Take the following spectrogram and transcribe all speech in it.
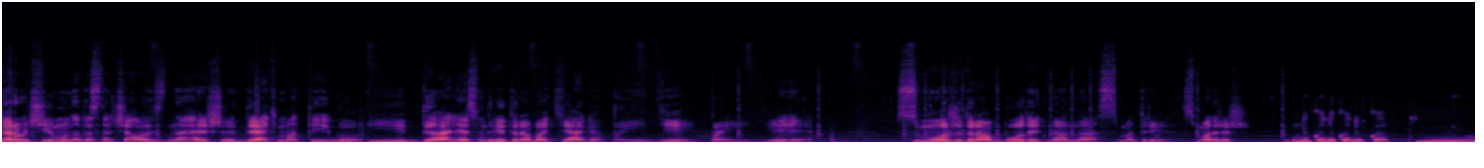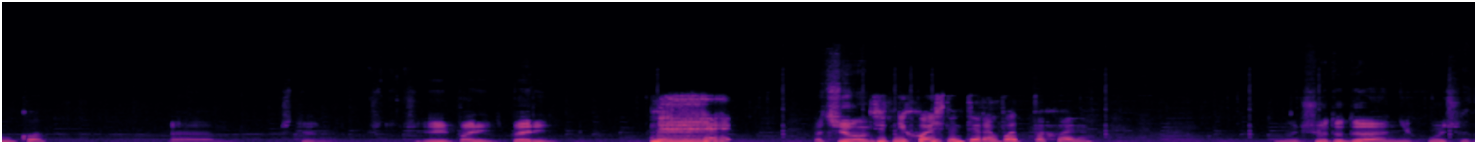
Короче, ему надо сначала, знаешь, дать мотыгу. И далее, смотри, это работяга, по идее, по идее, сможет работать на нас. Смотри, смотришь? Ну-ка, ну-ка, ну-ка. Ну-ка. Эм, что, что- Эй, парень, парень. А че он? Чуть не хочет на тебе работать, походу. Ну что-то да, не хочет.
